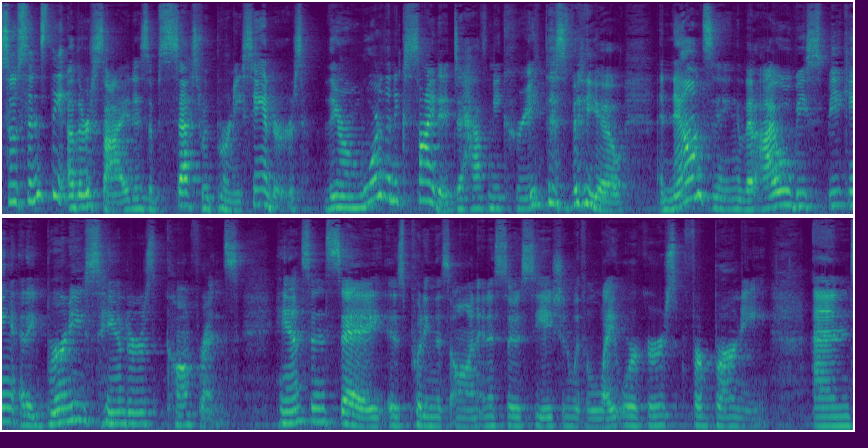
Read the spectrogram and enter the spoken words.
So, since the other side is obsessed with Bernie Sanders, they are more than excited to have me create this video announcing that I will be speaking at a Bernie Sanders conference. Hanson Tse is putting this on in association with Lightworkers for Bernie. And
